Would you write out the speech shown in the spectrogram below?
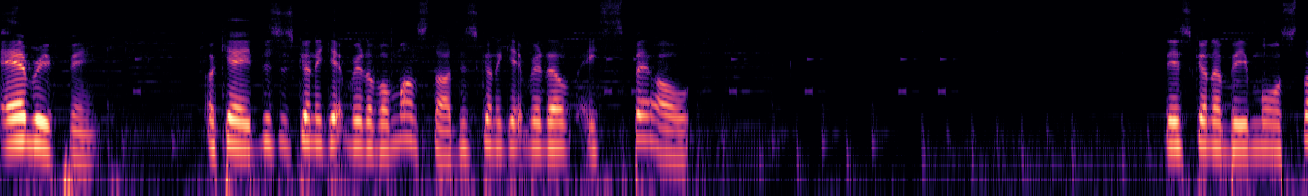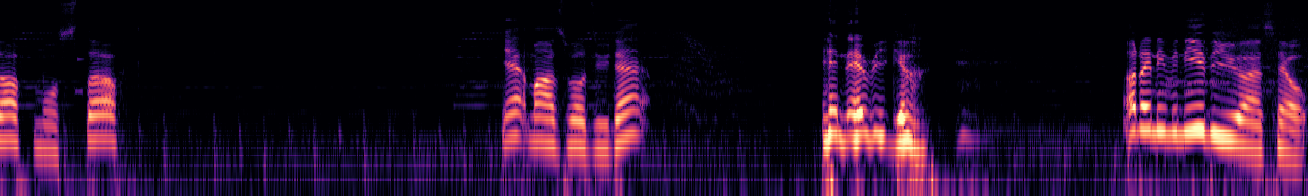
Everything. Okay, this is to get rid of a monster. This is to get rid of a spell. There's to be more stuff, more stuff. Yeah, might as well do that. And there we go. I don't even need you guys' help.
